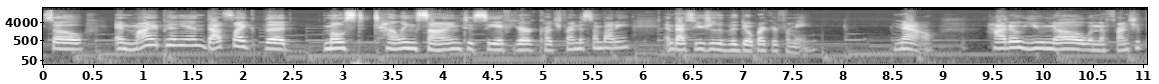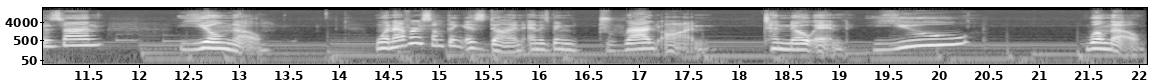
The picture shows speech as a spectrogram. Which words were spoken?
So, in my opinion, that's like the most telling sign to see if you're a crutch friend to somebody, and that's usually the deal breaker for me. Now, how do you know when the friendship is done? You'll know. Whenever something is done and is being dragged on to no end, you will know.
